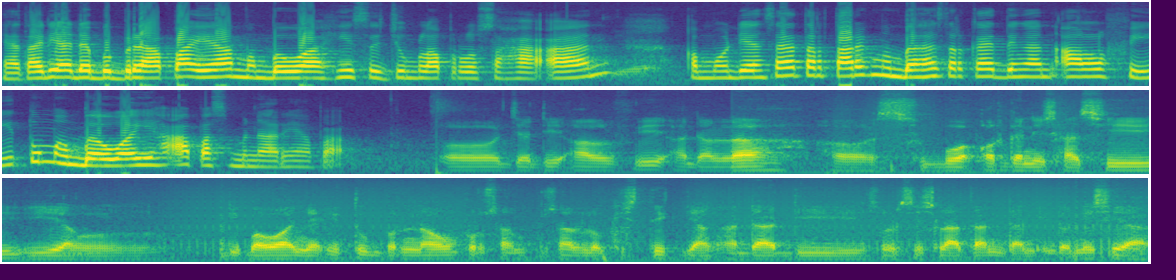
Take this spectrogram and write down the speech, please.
Ya, tadi ada beberapa ya membawahi sejumlah perusahaan. Kemudian saya tertarik membahas terkait dengan Alfi. Itu membawahi apa sebenarnya, Pak? Uh, jadi Alfi adalah uh, sebuah organisasi yang di bawahnya itu bernaung perusahaan-perusahaan logistik yang ada di Sulawesi Selatan dan Indonesia.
